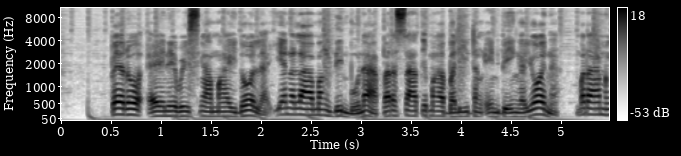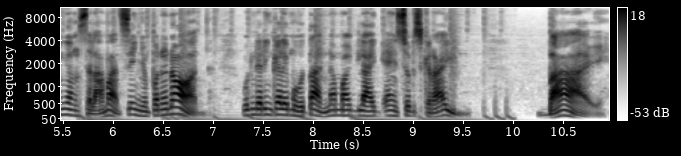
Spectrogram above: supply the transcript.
Pero anyways nga mga idol, yan na lamang din muna para sa ating mga balitang NBA ngayon. Maraming ang salamat sa inyong panonood. Huwag na rin kalimutan na mag-like and subscribe. Bye!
